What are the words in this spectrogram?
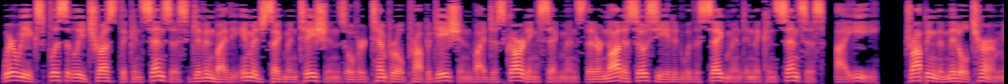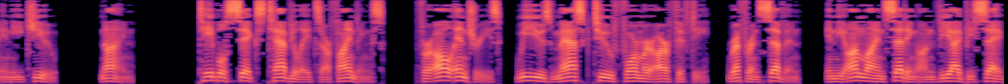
where we explicitly trust the consensus given by the image segmentations over temporal propagation by discarding segments that are not associated with a segment in the consensus, i.e., dropping the middle term in EQ. 9. Table 6 tabulates our findings. For all entries, we use Mask2Former R50, reference 7, in the online setting on VIP seg,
